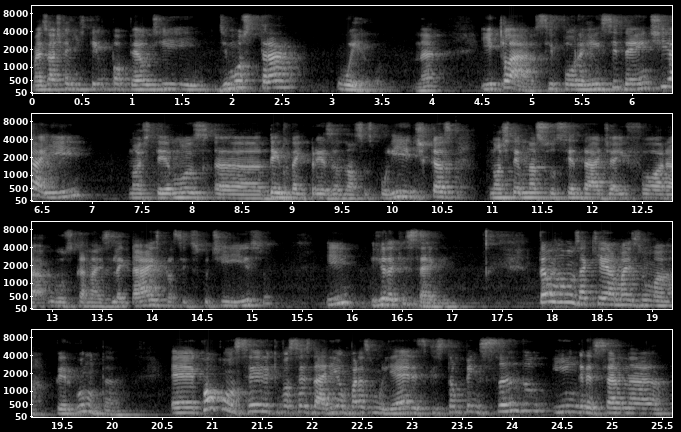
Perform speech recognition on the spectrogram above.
Mas eu acho que a gente tem um papel de, de mostrar o erro, né? E, claro, se for reincidente, aí nós temos uh, dentro da empresa nossas políticas, nós temos na sociedade aí fora os canais legais para se discutir isso e vida que segue. Então, vamos aqui a mais uma pergunta. É, qual conselho que vocês dariam para as mulheres que estão pensando em ingressar na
